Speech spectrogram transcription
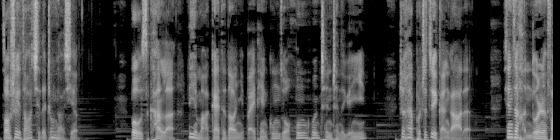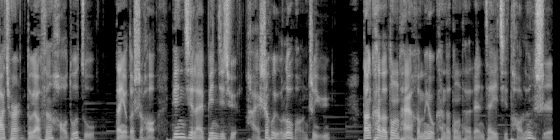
早睡早起的重要性。Boss 看了，立马 get 到你白天工作昏昏沉沉的原因。这还不是最尴尬的，现在很多人发圈都要分好多组，但有的时候编辑来编辑去，还是会有漏网之鱼。当看到动态和没有看到动态的人在一起讨论时，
